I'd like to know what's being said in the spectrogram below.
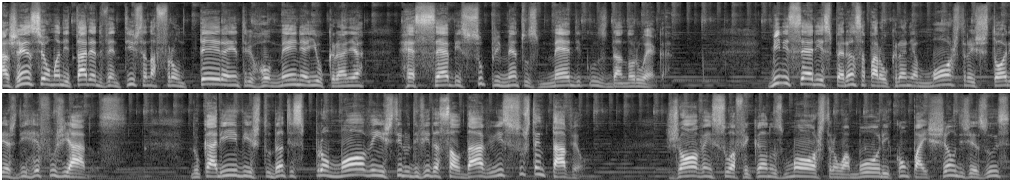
Agência Humanitária Adventista na fronteira entre Romênia e Ucrânia recebe suprimentos médicos da Noruega. Minissérie Esperança para a Ucrânia mostra histórias de refugiados. No Caribe, estudantes promovem estilo de vida saudável e sustentável. Jovens sul-africanos mostram o amor e compaixão de Jesus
